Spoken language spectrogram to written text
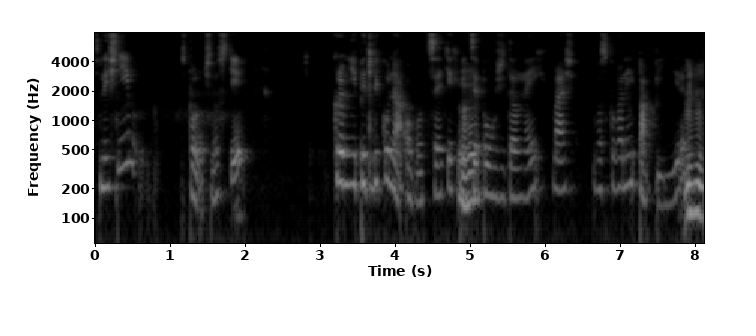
v dnešní společnosti kromě pytlíku na ovoce, těch více použitelných, máš voskovaný papír, Mhm,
